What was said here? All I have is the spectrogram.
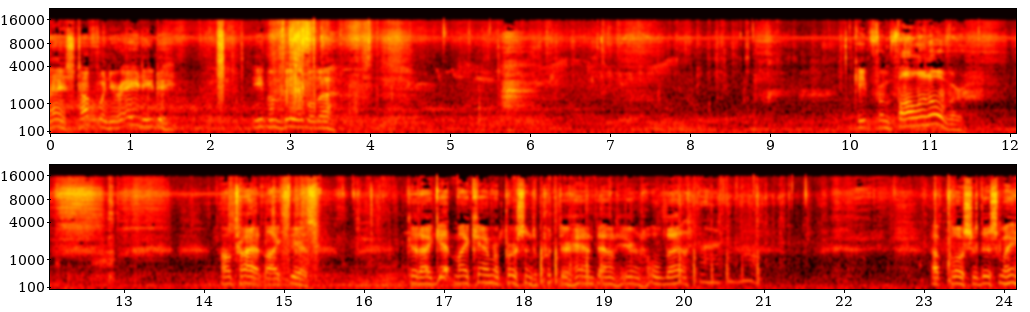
Man, it's tough when you're 80 to even be able to keep from falling over. I'll try it like this. Could I get my camera person to put their hand down here and hold that? Up closer this way.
